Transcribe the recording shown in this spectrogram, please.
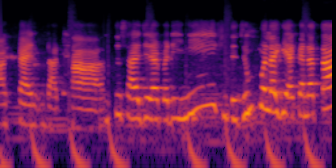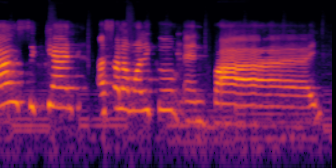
akan datang. Itu sahaja daripada ini. Kita jumpa lagi akan datang. Sekian. Assalamualaikum and bye.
